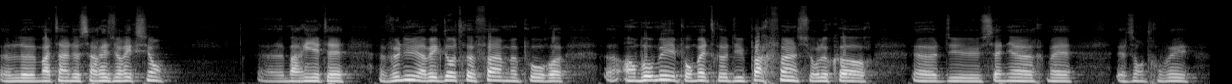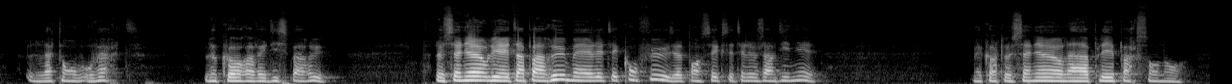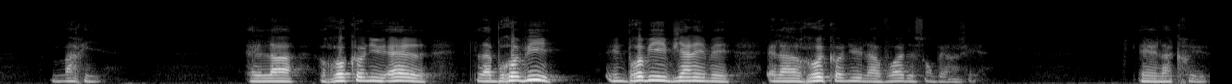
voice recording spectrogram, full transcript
euh, le matin de sa résurrection. Marie était venue avec d'autres femmes pour embaumer, pour mettre du parfum sur le corps du Seigneur, mais elles ont trouvé la tombe ouverte. Le corps avait disparu. Le Seigneur lui est apparu, mais elle était confuse, elle pensait que c'était le jardinier. Mais quand le Seigneur l'a appelée par son nom, Marie, elle l'a reconnue, elle, la brebis, une brebis bien-aimée, elle a reconnu la voix de son berger. Et elle a cru.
